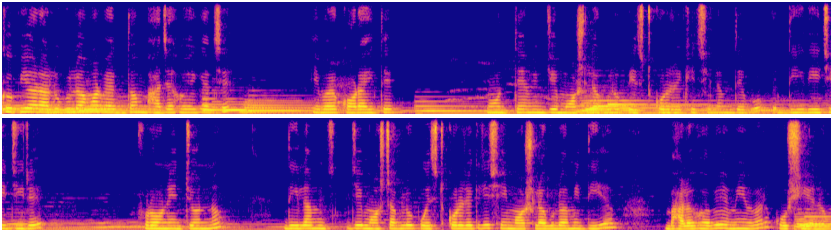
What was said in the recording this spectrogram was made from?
ফুলকপি আর আলুগুলো আমার একদম ভাজা হয়ে গেছে। এবার কড়াইতে মধ্যে আমি যে মশলাগুলো পেস্ট করে রেখেছিলাম দেব, দিয়ে দিয়েছি জিরে ফোড়নের জন্য। দিলাম যে মশলাগুলো পেস্ট করে রেখেছি সেই মশলাগুলো আমি দিয়ে ভালোভাবে আমি এবার কষিয়ে নেব।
